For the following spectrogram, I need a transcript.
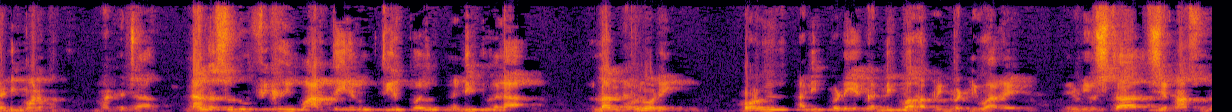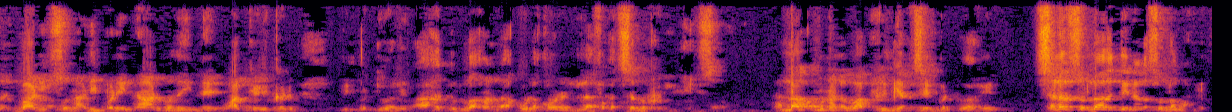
நடிப்பான மன்னச்சா நாங்க சொல்லும் ஃபிகரின் வார்த்தைகளும் தீர்ப்பதும் நடிப்புகளா? அல்லாவின் அவனோட ஒரு அடிப்படையை கண்டிப்பாக பின்பற்றி வாரேன் என்னுடைய உஸ்தாத் ஷெஹா சொன்ன இபானி சொன்ன அடிப்படை நானும் அதை என்ன வாழ்க்கையை கடு பின்பற்றி ஆக ஆகத்துல்லாஹ் அல்லா கூட கோன இல்லா ஃபகத் சல்லி அல்லாஹ்க்கு முன்னால வாக்கு ரீதியாக செயல்பட்டு வாரேன் சிலர் சொல்லாததை நாங்கள் சொல்ல மாட்டோம்.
